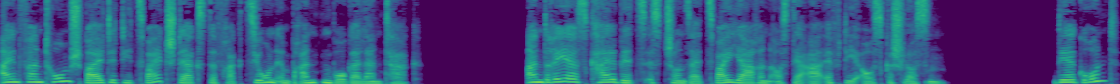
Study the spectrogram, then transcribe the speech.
Ein Phantom spaltet die zweitstärkste Fraktion im Brandenburger Landtag. Andreas Kalbitz ist schon seit zwei Jahren aus der AfD ausgeschlossen. Der Grund?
